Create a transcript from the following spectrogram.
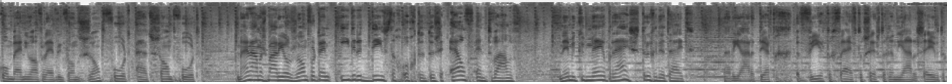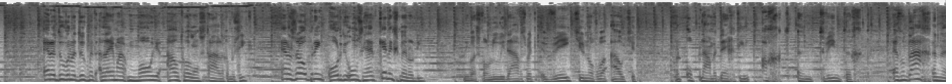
welkom bij een nieuwe aflevering van Zandvoort uit Zandvoort. Mijn naam is Mario Zandvoort en iedere dinsdagochtend tussen 11 en 12... neem ik u mee op reis terug in de tijd. Naar de jaren 30, 40, 50, 60 en de jaren 70. En dat doen we natuurlijk met alleen maar mooie oud-Hollandstalige muziek. En als opening hoorde u onze herkenningsmelodie. Die was van Louis Davids met Weet je nog wel oudje? Een opname uit 1928. En vandaag een, eh,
